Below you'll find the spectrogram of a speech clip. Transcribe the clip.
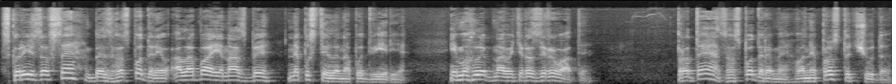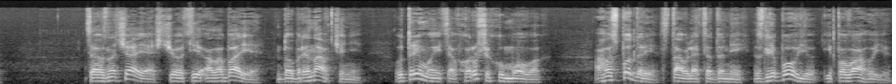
Скоріш за все, без господарів Алабаї нас би не пустили на подвір'я і могли б навіть розірвати. Проте з господарями вони просто чудо. Це означає, що ці алабаї добре навчені, утримуються в хороших умовах, а господарі ставляться до них з любов'ю і повагою.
